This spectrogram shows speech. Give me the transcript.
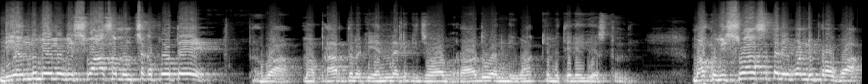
నీ యందు మేము విశ్వాసం ఉంచకపోతే ప్రభా మా ప్రార్థనకు ఎన్నటికి జవాబు రాదు అని నీ వాక్యము తెలియజేస్తుంది. మాకు విశ్వాసతనివ్వండి ప్రభా.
